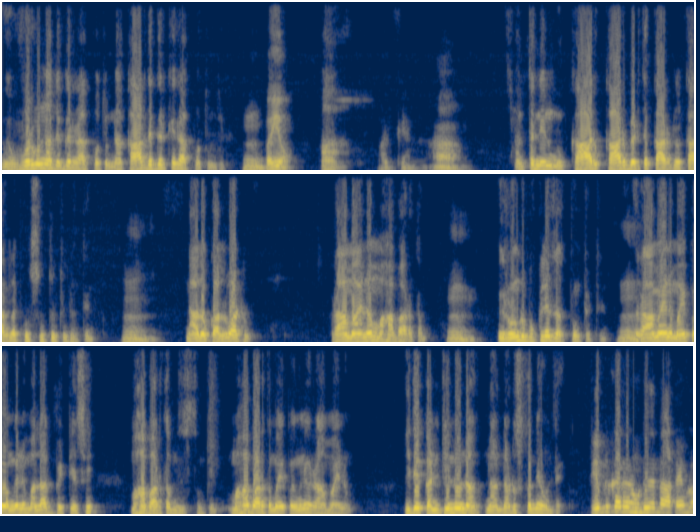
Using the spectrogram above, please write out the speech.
ఎవరు నా దగ్గర రాకపోతుంది నా కార్ దగ్గరికి రాకపోతుంది భయం. ఓకే. అంతే నేను కారు కారు పెడితే కార్లో కార్లో కూర్చుంటుంటుంది అంతే. ఉమ్. నాది ఒక అలవాటు. రామాయణం మహాభారతం. ఈ రెండు బుక్లే చదువుతుంటుంది. రామాయణం అయిపోగానే మళ్ళీ అది పెట్టేసి మహాభారతం తీస్తుంటుంది మహాభారతం అయిపోగానే రామాయణం. ఇదే కంటిన్యూ నా నడుస్తూనే ఉంటాయి. టేప్ రికార్డర్ ఉండేదండి ఆ టైంలో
